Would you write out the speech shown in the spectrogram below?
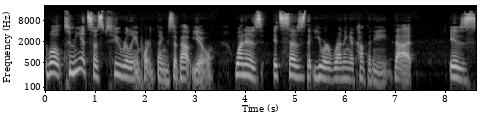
Well, to me, it says two really important things about you. One is it says that you are running a company that is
